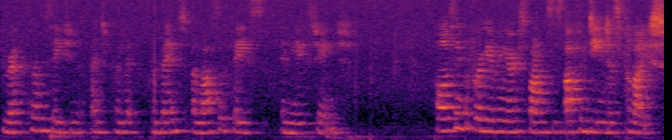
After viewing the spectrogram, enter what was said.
throughout the conversation and to pre- prevent a loss of face in the exchange. Pausing before giving a response is often deemed as polite.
